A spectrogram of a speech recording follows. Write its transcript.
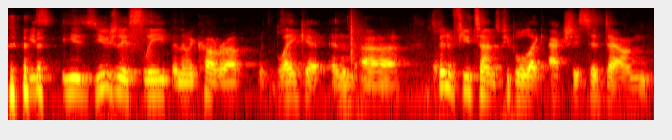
he's he's usually asleep, and then we cover up with a blanket. And uh, it's been a few times people like actually sit down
